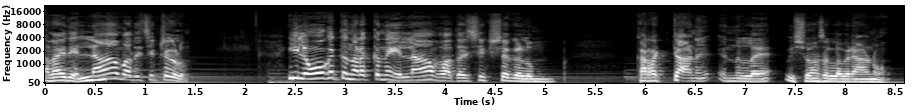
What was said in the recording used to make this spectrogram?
അതായത് എല്ലാ വധശിക്ഷകളും ഈ ലോകത്ത് നടക്കുന്ന എല്ലാ വധശിക്ഷകളും കറക്റ്റാണ് എന്നുള്ള വിശ്വാസമുള്ളവരാണോ?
